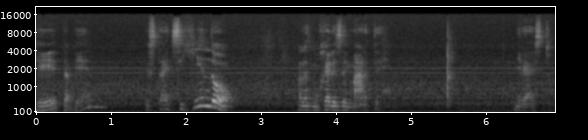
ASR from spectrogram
que también está exigiendo a las mujeres de Marte. Mira esto.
